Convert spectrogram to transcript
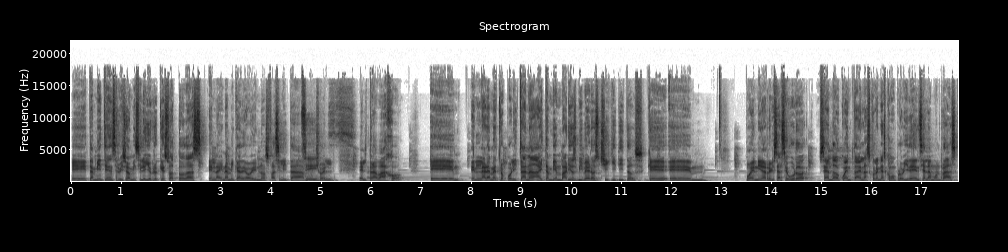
Eh, también tienen servicio a domicilio. Yo creo que eso a todas en la dinámica de hoy nos facilita Sí. mucho el, el trabajo. Eh, en el área metropolitana hay también varios viveros chiquititos que eh, pueden ir a revisar. Seguro se han dado cuenta en las colonias como Providencia, La Monraz.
